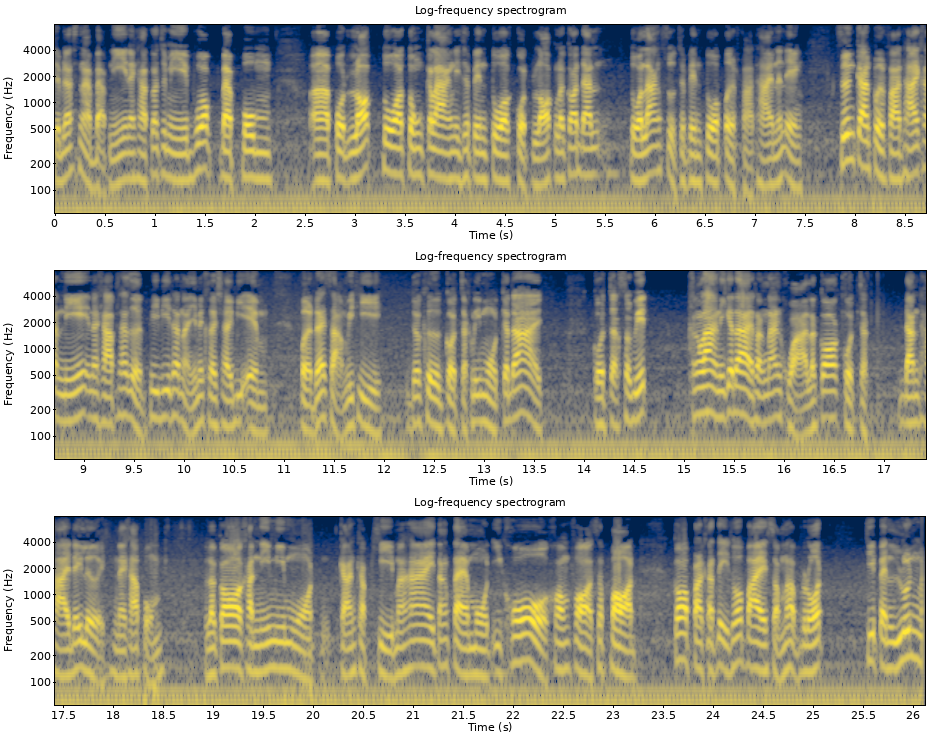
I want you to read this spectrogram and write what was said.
จะเป็นลักษณะแบบนี้นะครับก็จะมีพวกแบบปุ่มปลดล็อกตัวตรงกลางนี่จะเป็นตัวกดล็อก แล้วก็ด้านตัวล่างสุดจะเป็นตัวเปิดฝาท้ายนั่นเอง ซึ่งการเปิดฝาท้ายคันนี้นะครับถ้าเกิดพี่ๆท่านไหนยังไม่เคยใช้ BM เปิดได้ 3 วิธี ก็คือกดจากรีโมทก็ได้ กดจากสวิตช์ข้างล่างนี้ก็ได้ทางด้านขวา แล้วก็กดจากด้านท้ายได้เลยนะครับผมแล้วก็คันนี้มีโหมดการขับขี่มาให้ตั้งแต่โหมด Eco Comfort Sport ก็ปกติทั่วไปสำหรับรถที่เป็นรุ่นใ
